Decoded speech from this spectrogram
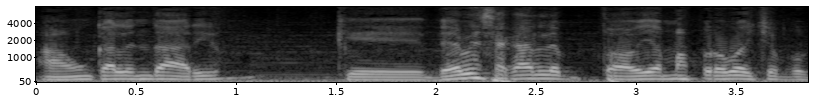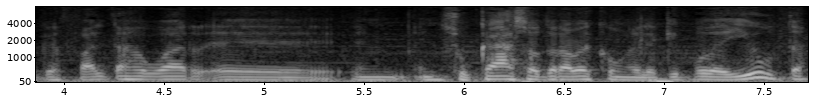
a un calendario que deben sacarle todavía más provecho porque falta jugar eh, en, su caso otra vez con el equipo de Utah.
